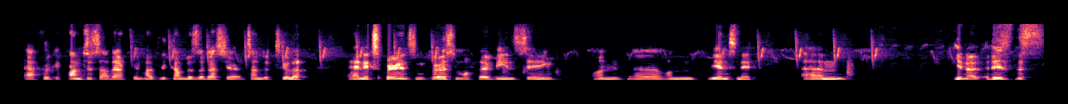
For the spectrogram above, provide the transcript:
to Africa, come to South Africa, and hopefully come visit us here at Tanda Tula and experience in person what they've been seeing on uh, on the internet. Um, you know, it is this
